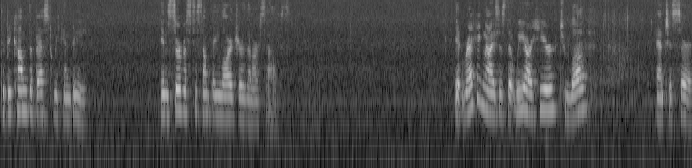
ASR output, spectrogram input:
to become the best we can be in service to something larger than ourselves. It recognizes that we are here to love and to serve.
